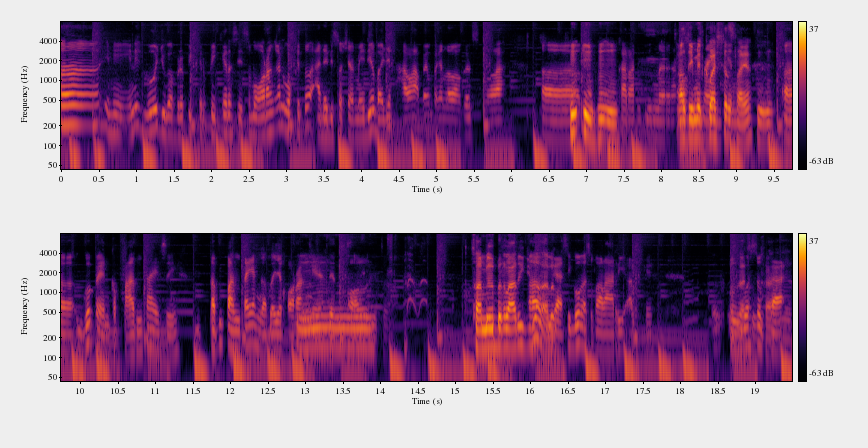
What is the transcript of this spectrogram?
Uh, ini ini gue juga berpikir-pikir sih. Semua orang kan waktu itu ada di sosial media banyak hal apa yang pengen lo lakukan setelah uh, karantina ultimate questions lah ya. Uh, gue pengen ke pantai sih. Tapi pantai yang nggak banyak orangnya hmm. that's all gitu. Sambil berlari juga uh, enggak sih gue nggak suka lari anaknya oh, gue suka, suka ya.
